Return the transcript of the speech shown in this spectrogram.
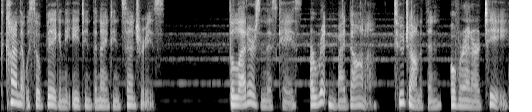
the kind that was so big in the 18th and 19th centuries. The letters in this case are written by Donna to Jonathan over NRT.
